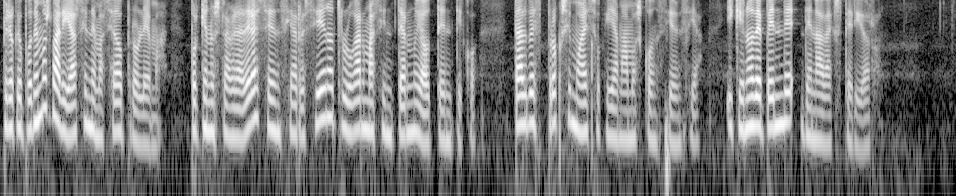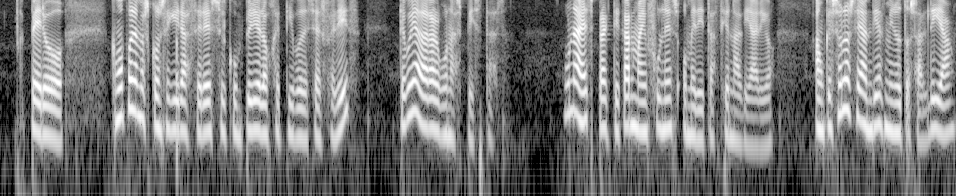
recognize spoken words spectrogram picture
pero que podemos variar sin demasiado problema, porque nuestra verdadera esencia reside en otro lugar más interno y auténtico, tal vez próximo a eso que llamamos conciencia, y que no depende de nada exterior. Pero, ¿cómo podemos conseguir hacer eso y cumplir el objetivo de ser feliz? Te voy a dar algunas pistas. Una es practicar mindfulness o meditación a diario, aunque solo sean 10 minutos al día,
